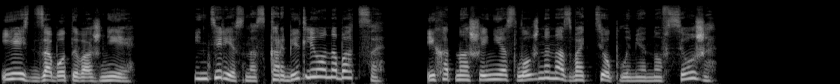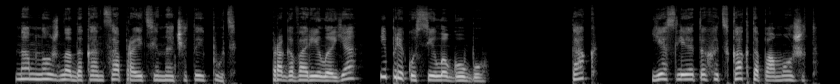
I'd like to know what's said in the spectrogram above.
Есть заботы важнее. Интересно, скорбит ли он об отце? Их отношения сложно назвать теплыми, но все же... «Нам нужно до конца пройти начатый путь», — проговорила я и прикусила губу. «Так? Если это хоть как-то поможет.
